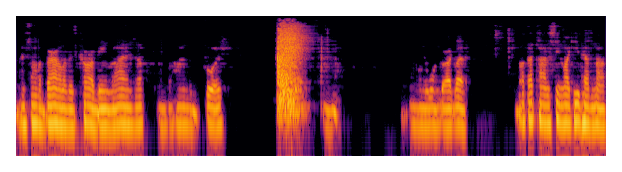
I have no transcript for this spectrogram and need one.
I saw the barrel of his carbine rise up from behind the bush. Hmm. Only one guard left. About that time, it seemed like he'd had enough.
